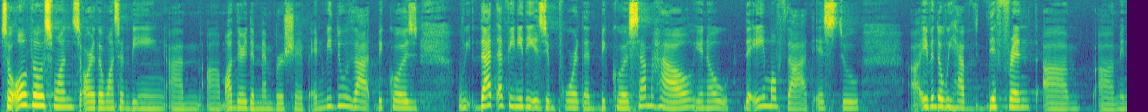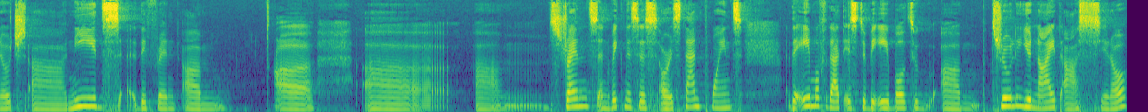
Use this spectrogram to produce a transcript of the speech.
So all those ones are the ones that being um, um, under the membership, and we do that because we, that affinity is important because somehow you know the aim of that is to uh, even though we have different um, um, you know ch- uh, needs different um, uh, uh, um, strengths and weaknesses or standpoints the aim of that is to be able to um, truly unite us you know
